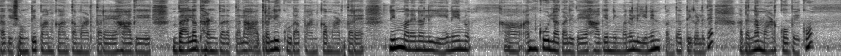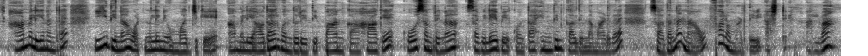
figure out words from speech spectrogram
ಹಾಗೆ ಶುಂಠಿ ಪಾನಕ ಅಂತ ಮಾಡ್ತಾರೆ, ಹಾಗೆ ಬ್ಯಾಲದ ಹಣ್ಣು ಬರುತ್ತಲ್ಲ, ಅದರಲ್ಲಿ ಕೂಡ ಪಾನಕ ಮಾಡ್ತಾರೆ. ನಿಮ್ಮ ಮನೆಯಲ್ಲಿ ಏನೇನು ಅನುಕೂಲಗಳಿದೆ, ಹಾಗೆ ನಿಮ್ಮ ಮನೇಲಿ ಏನೇನು ಪದ್ಧತಿಗಳಿದೆ, ಅದನ್ನು ಮಾಡ್ಕೋಬೇಕು. ಆಮೇಲೆ ಏನಂದರೆ, ಈ ದಿನ ಒಟ್ಟಿನಲ್ಲಿ ನೀವು ಮಜ್ಜಿಗೆ, ಆಮೇಲೆ ಯಾವುದಾದ್ರು ಒಂದು ರೀತಿ ಪಾನಕ, ಹಾಗೆ ಕೋಸಂಬರಿನ ಸವಿಲೇಬೇಕು ಅಂತ ಹಿಂದಿನ ಕಾಲದಿಂದ ಮಾಡಿದರೆ ಸೊ ಅದನ್ನು ನಾವು ಫಾಲೋ ಮಾಡ್ತೀವಿ ಅಷ್ಟೇ, ಅಲ್ವಾ?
